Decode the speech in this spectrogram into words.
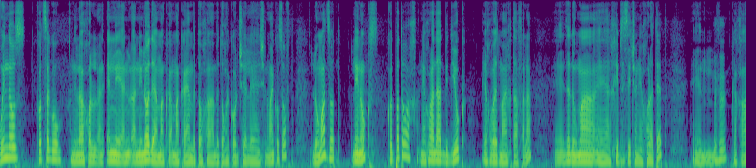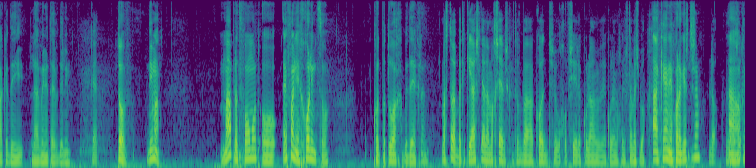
Windows, קוד סגור. אני לא יכול, אין לי, אני, אני לא יודע מה, מה קיים בתוך, בתוך הקוד של, אה, מייקרוסופט. לעומת זאת, לינוקס, קוד פתוח. אני יכול לדעת בדיוק איך עובדת מערכת ההפעלה. אה, זו דוגמה אה, הכי בסיסית שאני יכול לתת. אמ. ככה רק כדי להבין את ההבדלים. כן. טוב, דימה, מה הפלטפורמות, או איפה אני יכול למצוא קוד פתוח בדרך כלל? מה זאת אומרת? בתיקייה שלי על המחשב, שכתוב בקוד שהוא חופשי לכולם וכולם יכולים להשתמש בו. אה, כן, אני יכול לגשת לשם? לא, זה אה, לא שלך.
